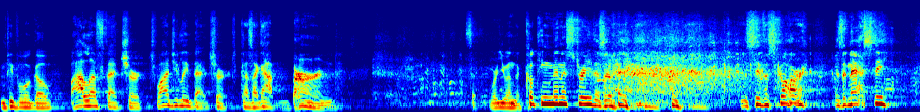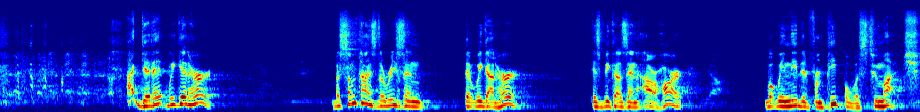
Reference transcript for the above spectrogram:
And people will go, I left that church. Why'd you leave that church? Because I got burned. So, were you in the cooking ministry? Does it, you see the scar? Is it nasty? I get it. We get hurt. But sometimes the reason that we got hurt is because in our heart, what we needed from people was too much.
